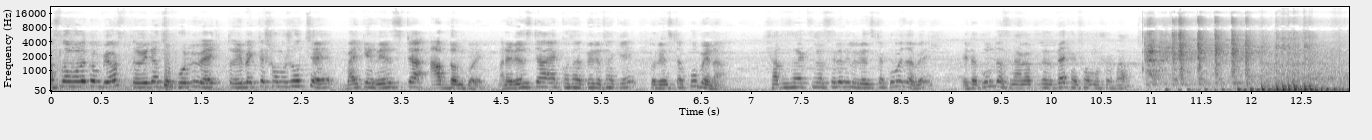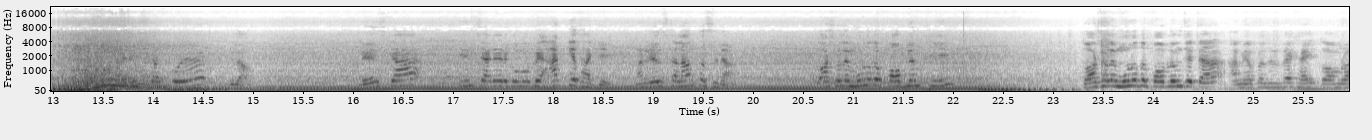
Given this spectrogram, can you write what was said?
আসসালামু আলাইকুম ভিউয়ার্স, তো এটা হচ্ছে ফোর বাইক। তো এই বাইকটার সমস্যা হচ্ছে বাইকের রেঞ্জটা আপ ডাউন করে। মানে রেঞ্জটা এক কথা বেড়ে থাকে, তো রেঞ্জটা কমে না। সাথে সাথে অ্যাক্সিলার ছেড়ে দিলে রেঞ্জটা কমে যাবে। এটা কমতেছে না, আমি আপনাদের দেখাই সমস্যাটা। করে দিলাম। রেঞ্জটা তিন চার এরকম ভাবে আটকে থাকে। মানে রেঞ্জটা নামতেছে না। তো আসলে মূলত প্রবলেম কি? তো আসলে মূলত প্রবলেম যেটা, আমি আপনাদের দেখাই। তো আমরা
